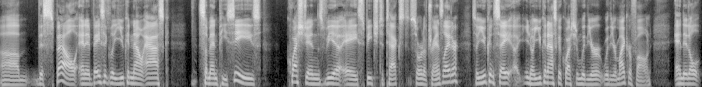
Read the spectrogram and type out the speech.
um, this spell, and it basically you can now ask some NPCs questions via a speech to text sort of translator. So you can say, uh, you know, you can ask a question with your with your microphone, and it'll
